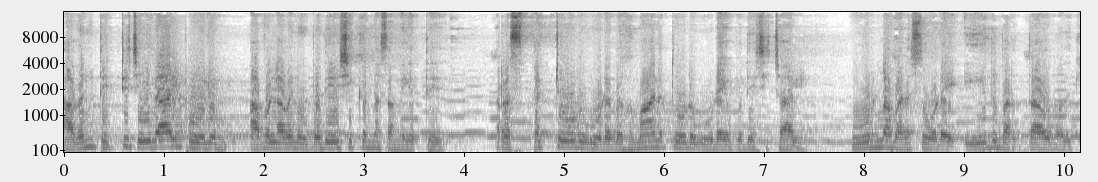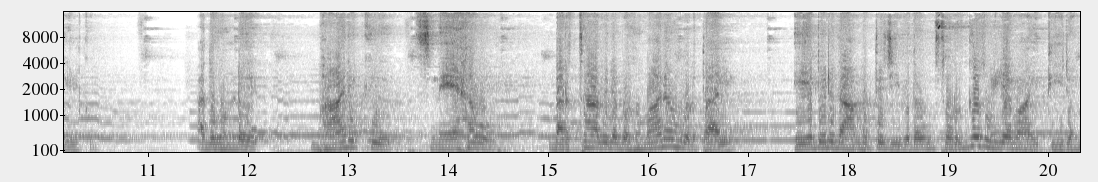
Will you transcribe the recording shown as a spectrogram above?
അവൻ തെറ്റ് ചെയ്താൽ പോലും അവൾ അവൻ ഉപദേശിക്കുന്ന സമയത്ത് റെസ്പെക്റ്റോടുകൂടെ ബഹുമാനത്തോടുകൂടെ ഉപദേശിച്ചാൽ പൂർണ മനസ്സോടെ ഏത് ഭർത്താവും അത് കേൾക്കും. അതുകൊണ്ട് ഭാര്യയ്ക്ക് സ്നേഹവും ഭർത്താവിന് ബഹുമാനവും കൊടുത്താൽ ഏതൊരു ദാമ്പത്യ ജീവിതവും സ്വർഗതുല്യമായി തീരും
